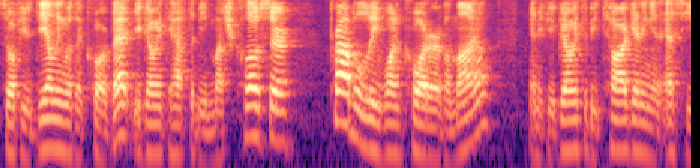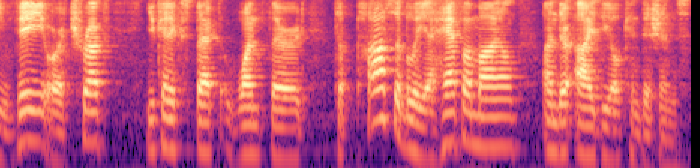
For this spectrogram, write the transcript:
So if you're dealing with a Corvette, you're going to have to be much closer, probably one quarter of a mile. And if you're going to be targeting an SUV or a truck, you can expect one third to possibly a half a mile under ideal conditions.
